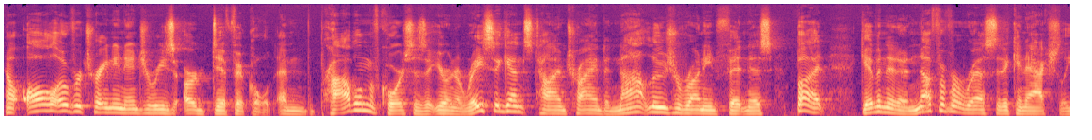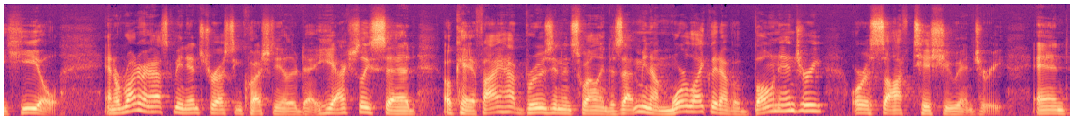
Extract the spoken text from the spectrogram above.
Now, all overtraining injuries are difficult, and the problem, of course, is that you're in a race against time trying to not lose your running fitness, but giving it enough of a rest that it can actually heal. And a runner asked me an interesting question the other day. He actually said, Okay, if I have bruising and swelling, does that mean I'm more likely to have a bone injury or a soft tissue injury? And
